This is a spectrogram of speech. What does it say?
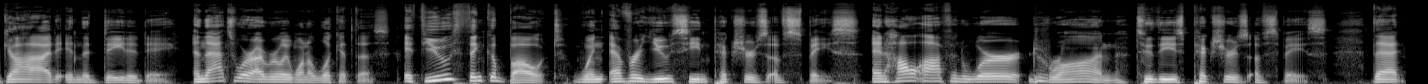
God in the day to day. And that's where I really want to look at this. If you think about whenever you've seen pictures of space and how often we're drawn to these pictures of space, that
